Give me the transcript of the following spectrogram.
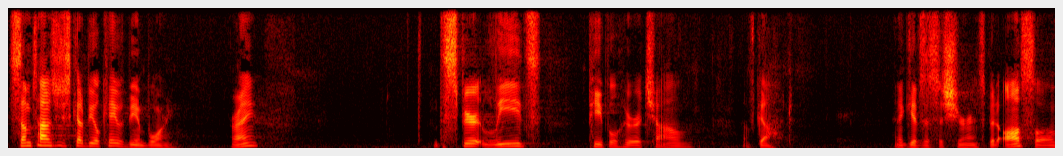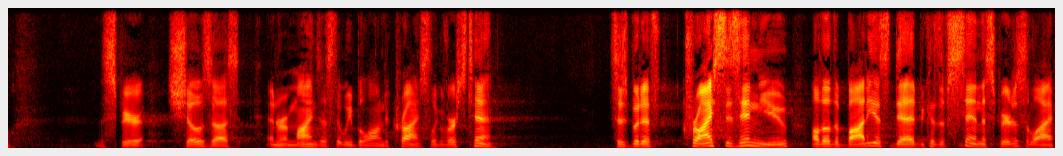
Sometimes you just got to be okay with being boring, right? The Spirit leads people who are a child of God, and it gives us assurance. But also, the Spirit shows us and reminds us that we belong to Christ. Look at verse 10. It says, But if Christ is in you, although the body is dead because of sin, the spirit is alive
